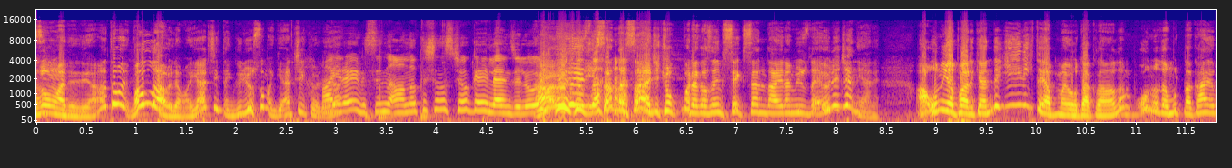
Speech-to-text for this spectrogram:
uzun vadeli ya. Ha, tamam. Vallahi öyle ama gerçekten gülüyorsun ama gerçek öyle Hayır ya. hayır sizin anlatışınız çok eğlenceli. O Ha, öyle insanlar sadece çok para kazanayım 80 dairem yüzde öleceksin yani. Ha, onu yaparken de iyilik de yapmaya odaklanalım. Onu da mutlaka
